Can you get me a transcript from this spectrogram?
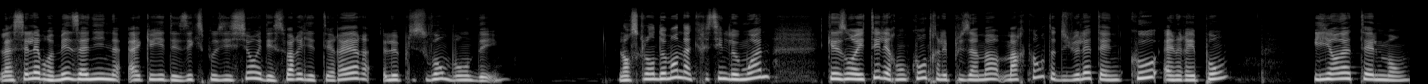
La célèbre mezzanine accueillait des expositions et des soirées littéraires, le plus souvent bondées. Lorsque l'on demande à Christine Lemoine quelles ont été les rencontres les plus marquantes de Violette Co, elle répond Il y en a tellement.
